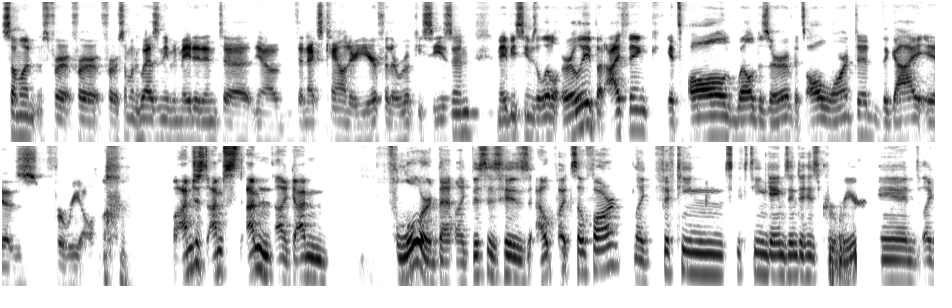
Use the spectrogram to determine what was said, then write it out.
someone for for for someone who hasn't even made it into you know the next calendar year for their rookie season maybe seems a little early but i think it's all well deserved. It's all warranted. The guy is for real. Well, I'm just I'm I'm like I'm floored that like this is his output so far, like 15 16 games into his career and like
